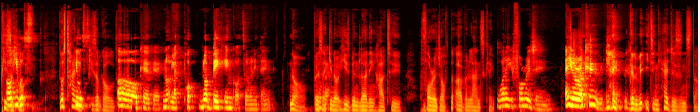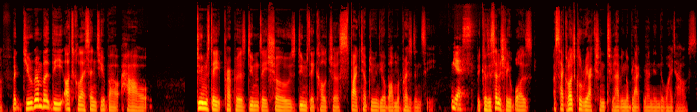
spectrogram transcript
pieces Oh, he gold. was. Those tiny was- pieces of gold. Oh, okay, okay. Not like pop, not big ingots or anything. No, but it's like you know he's been learning how to forage off the urban landscape. What are you foraging? Are you a raccoon? Like, You're going to be eating hedges and stuff. But do you remember the article I sent you about how doomsday preppers, doomsday shows, doomsday culture spiked up during the Obama presidency? yes. Because essentially it was a psychological reaction to having a black man in the White House.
